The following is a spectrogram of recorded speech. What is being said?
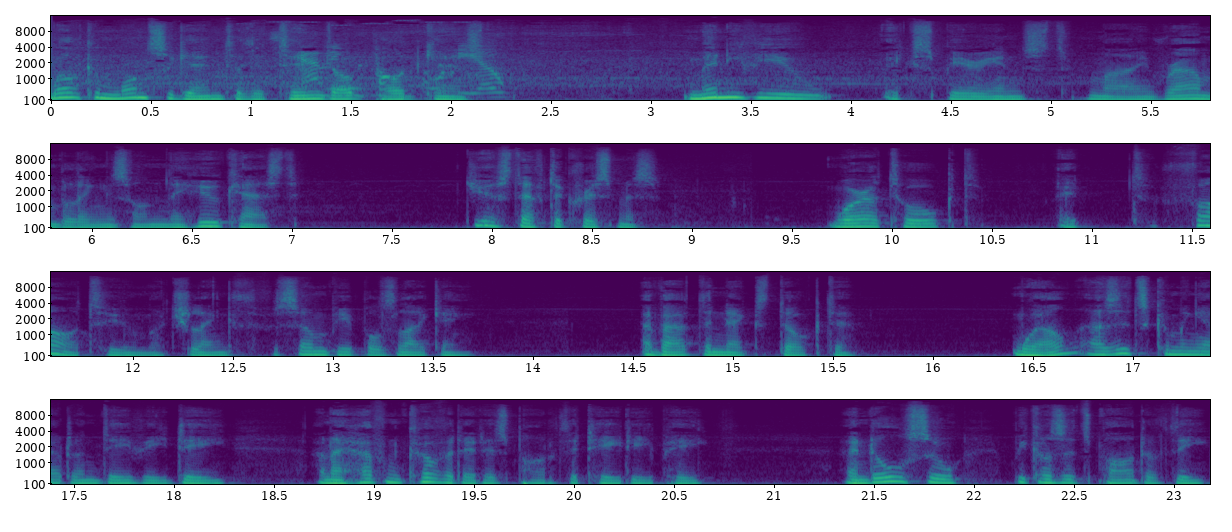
Welcome once again to the Tin Dog Podcast. audio. Many of you experienced my ramblings on the WhoCast just after Christmas, where I talked at far too much length for some people's liking about the next Doctor. Well, as it's coming out on DVD, and I haven't covered it as part of the TDP, and also because it's part of the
